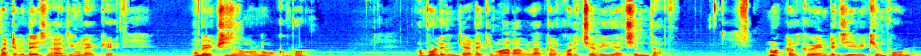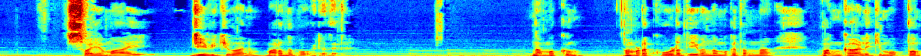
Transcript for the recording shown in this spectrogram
മറ്റ് വിദേശ രാജ്യങ്ങളെയൊക്കെ അപേക്ഷിച്ച് നമ്മൾ നോക്കുമ്പോൾ. അപ്പോൾ ഇതിന്റെ ഇടയ്ക്ക് മാതാപിതാക്കൾക്കൊരു ചെറിയ ചിന്ത. മക്കൾക്ക് വേണ്ടി ജീവിക്കുമ്പോൾ സ്വയമായി ജീവിക്കുവാനും മറന്നു പോകരുത് നമുക്കും നമ്മുടെ കൂടെ ദൈവം നമുക്ക് തന്ന പങ്കാളിക്കുമൊപ്പം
